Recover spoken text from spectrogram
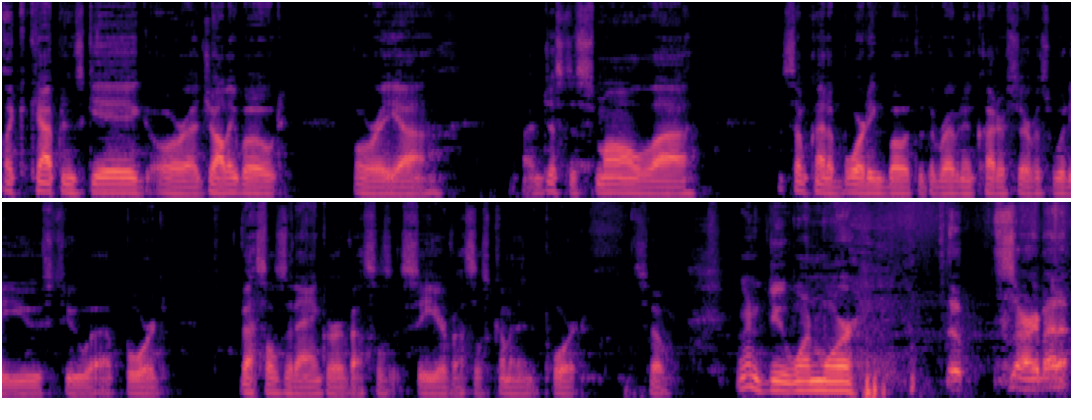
like a captain's gig or a jolly boat or a uh, just a small, uh, some kind of boarding boat that the Revenue Cutter Service would have used to uh, board vessels at anchor or vessels at sea or vessels coming into port. So I'm going to do one more. Sorry about it.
